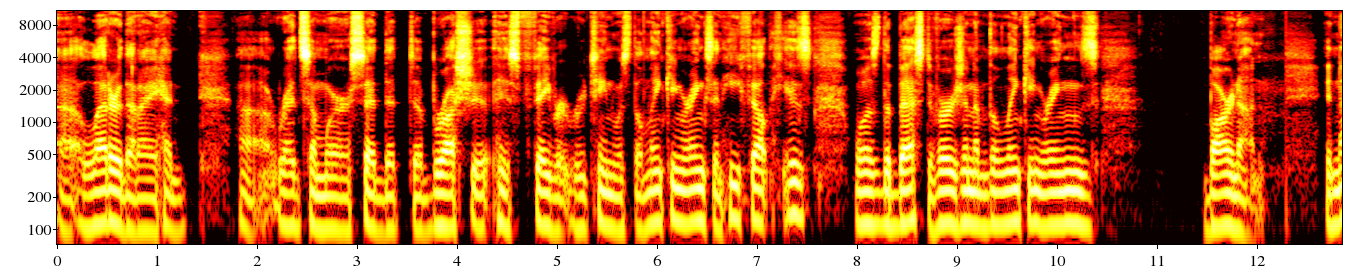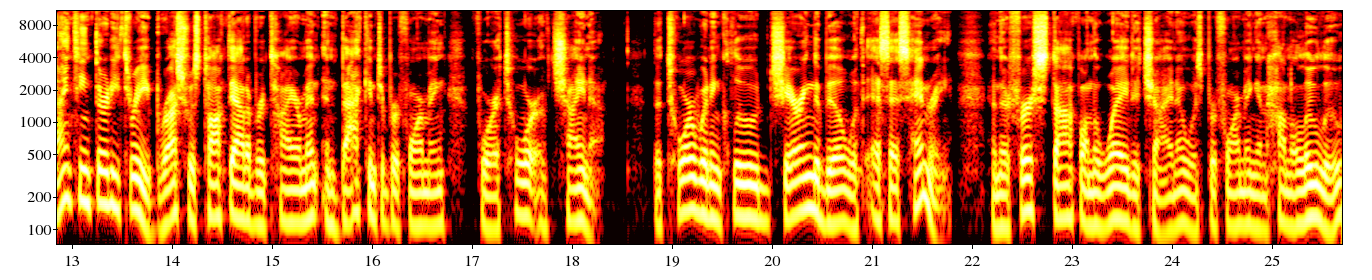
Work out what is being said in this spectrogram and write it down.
a letter that I had uh, read somewhere said that uh, Brush, uh, his favorite routine was the linking rings, and he felt his was the best version of the linking rings, bar none. In 1933, Brush was talked out of retirement and back into performing for a tour of China. The tour would include sharing the bill with SS Henry, and their first stop on the way to China was performing in Honolulu,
